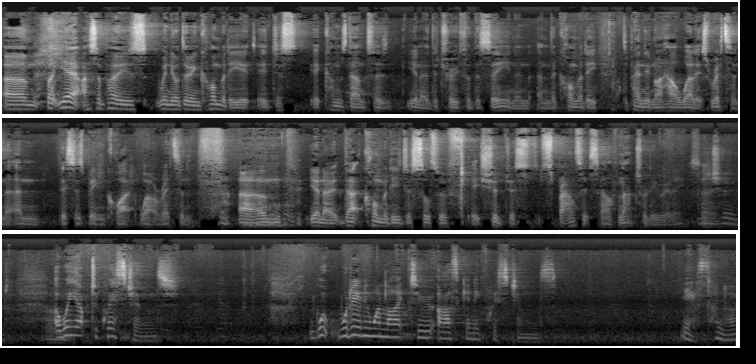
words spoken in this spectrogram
um, but yeah, I suppose when you're doing comedy, it, it, just it comes down to you know the truth of the scene and, and the comedy, depending on how well it's written. And this has been quite well written. Um, you know that comedy just sort of it should just sprout itself naturally, really. So, it should. Um, Are we up to questions? W- would anyone like to ask any questions? Yes. Hello.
